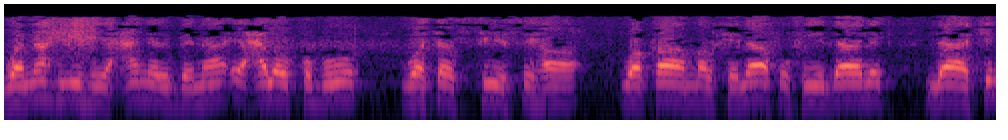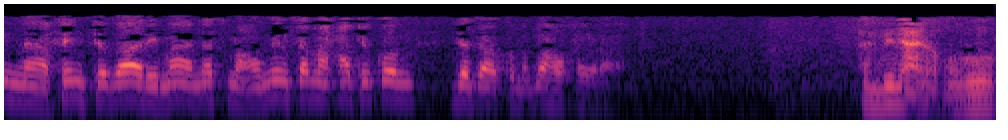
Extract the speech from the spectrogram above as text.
ونهيه عن البناء على القبور وتسييسها وقام الخلاف في ذلك لكننا في انتظار ما نسمع من سماحتكم جزاكم الله خيرا. البناء على القبور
